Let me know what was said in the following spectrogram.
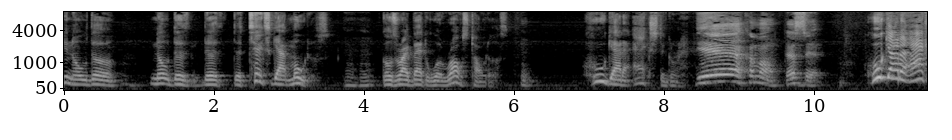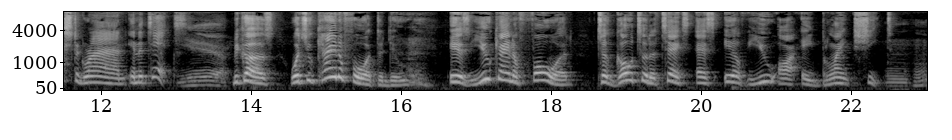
you know, the you know, the the the text got motives. Mm-hmm. Goes right back to what Ross taught us. Hmm. Who got an axe to grind? Yeah, come on. That's it. Who got an axe to grind in the text? Yeah. Because what you can't afford to do is you can't afford to go to the text as if you are a blank sheet. Mm-hmm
